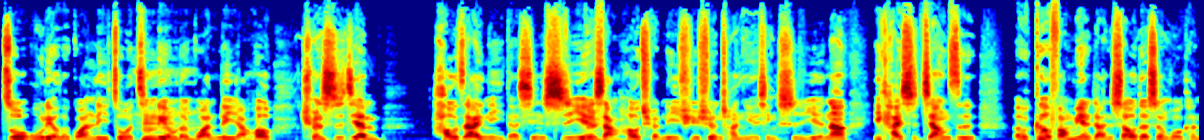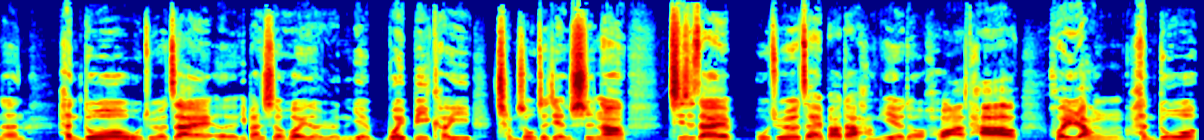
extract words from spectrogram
做物流的管理，做金流的管理，然后全时间耗在你的新事业上，还有全力去宣传你的新事业。那一开始这样子。呃，各方面燃烧的生活可能很多，我觉得在呃一般社会的人也未必可以承受这件事。那其实，在我觉得在八大行业的话，它会让很多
